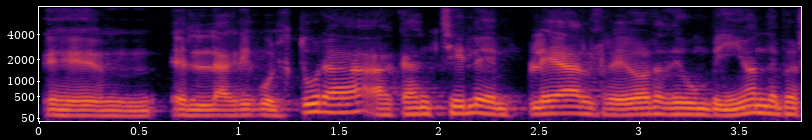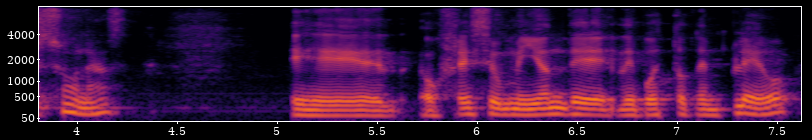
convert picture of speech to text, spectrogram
en la agricultura acá en Chile emplea alrededor de un millón de personas, ofrece un millón de, de puestos de empleo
